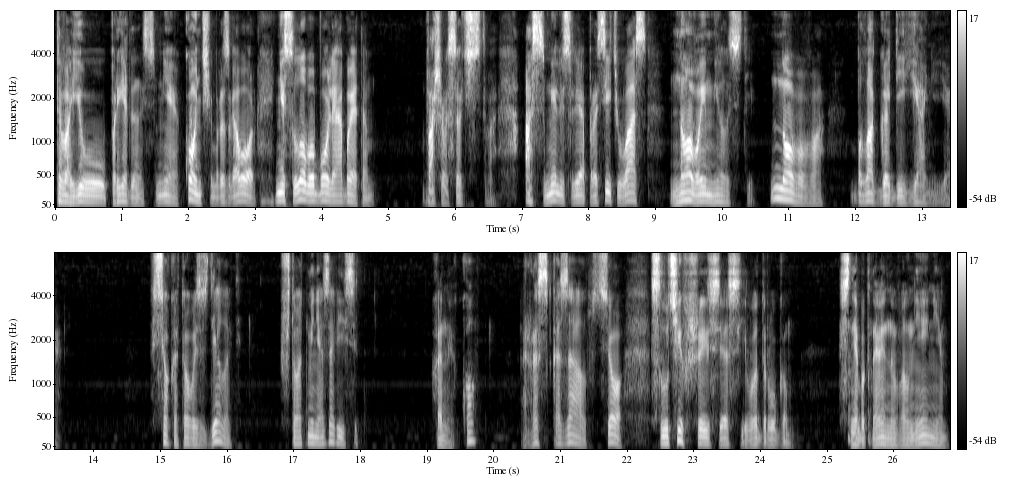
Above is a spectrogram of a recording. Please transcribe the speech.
твою преданность мне. Кончим разговор, ни слова более об этом. Ваше Высочество, осмелюсь ли я просить у вас новой милости, нового благодеяния? Все готово сделать, что от меня зависит. Ханеков рассказал все случившееся с его другом с необыкновенным волнением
